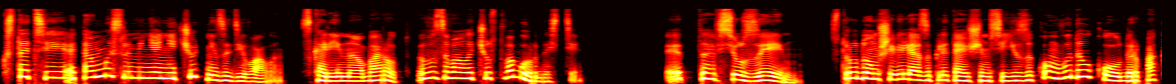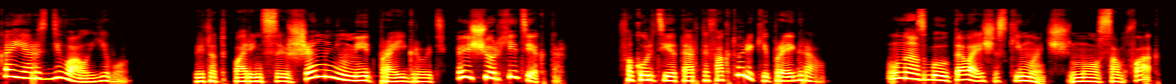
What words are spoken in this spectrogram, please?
Кстати, эта мысль меня ничуть не задевала. Скорее наоборот, вызывала чувство гордости. «Это все Зейн», — с трудом шевеля заплетающимся языком выдал Колдер, пока я раздевала его. «Этот парень совершенно не умеет проигрывать, а еще архитектор. Факультет артефакторики проиграл. У нас был товарищеский матч, но сам факт.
